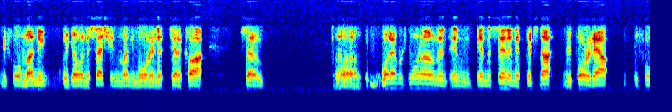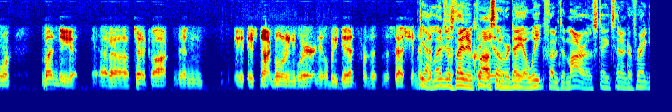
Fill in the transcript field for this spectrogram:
before Monday. We go into session Monday morning at ten o'clock. So uh, whatever's going on in, in in the Senate, if it's not reported out before Monday at, at uh, 10 o'clock, then it's not going anywhere and it'll be dead for the, the session. And yeah, legislative crossover day a week from tomorrow, State Senator Frank.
